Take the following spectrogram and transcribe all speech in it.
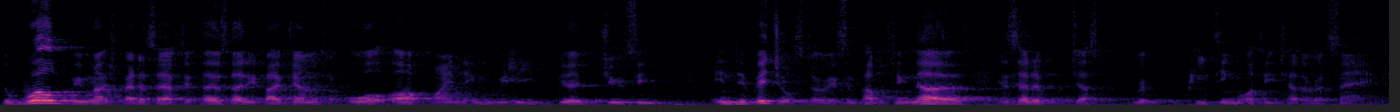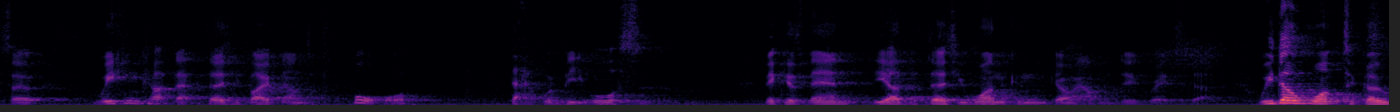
the world will be much better served if those 35 journalists are all off finding really good, juicy individual stories and publishing those instead of just repeating what each other are saying. So we can cut that 35 down to four, that would be awesome. Because then the other 31 can go out and do great stuff. We don't want to go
